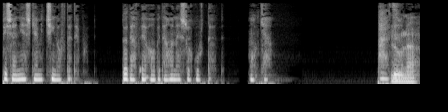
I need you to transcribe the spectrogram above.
پیشانیش کمی چین افتاده بود. دو دفعه آب دهانش را قورت داد. محکم. پس. لو نه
